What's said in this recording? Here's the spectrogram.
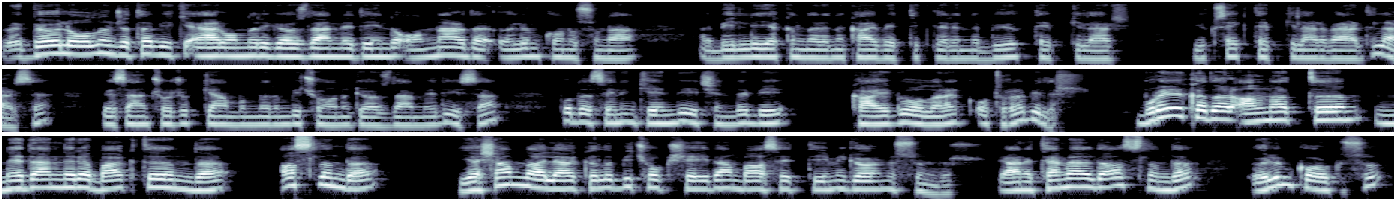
Ve böyle olunca tabii ki eğer onları gözlemlediğinde onlar da ölüm konusuna hani belli yakınlarını kaybettiklerinde büyük tepkiler, yüksek tepkiler verdilerse ve sen çocukken bunların birçoğunu gözlemlediysen bu da senin kendi içinde bir kaygı olarak oturabilir. Buraya kadar anlattığım nedenlere baktığında aslında yaşamla alakalı birçok şeyden bahsettiğimi görmüşsündür. Yani temelde aslında ölüm korkusu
